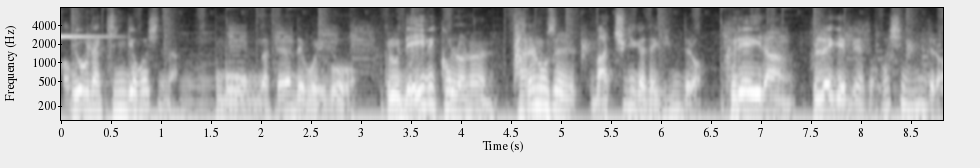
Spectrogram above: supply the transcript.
거북. 이거보단 긴 게 훨씬 나 음, 뭔가 세련돼 보이고 그리고 네이비 컬러는 다른 옷을 맞추기가 되게 힘들어 그레이랑 블랙에 비해서 훨씬 힘들어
